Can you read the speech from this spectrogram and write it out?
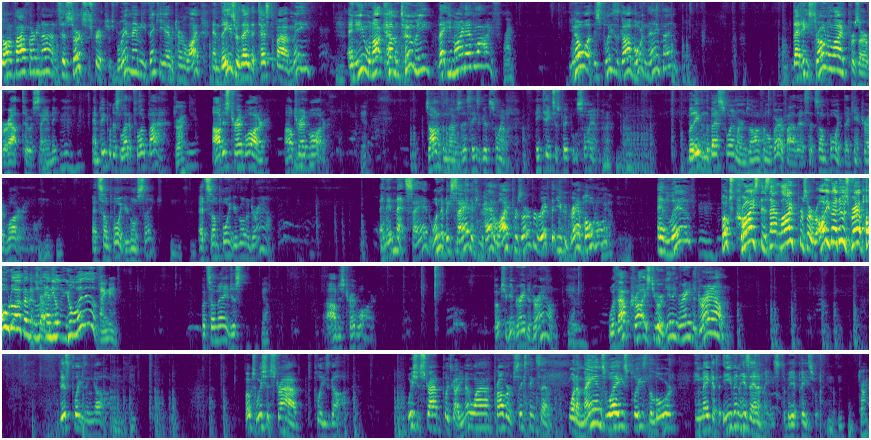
John 5 39 says, Search the scriptures, for in them ye think ye have eternal life, and these are they that testify of me, hmm. and ye will not come unto me that ye might have life. Right. You know what displeases God more than anything? That He's thrown a life preserver out to us, Sandy, mm-hmm. and people just let it float by. That's right. I'll just tread water. I'll tread mm-hmm. water. Yeah. Jonathan knows this. He's a good swimmer. He teaches people to swim. But even the best swimmer, and Jonathan will verify this, at some point they can't tread water anymore. At some point you're going to sink. At some point you're going to drown. And isn't that sad? Wouldn't it be sad if you had a life preserver, Rick, that you could grab hold on and live? Folks, Christ is that life preserver. All you got to do is grab hold of and, right. and you'll, you'll live. Amen. But so many just, Yeah. I'll just tread water. Folks, you're getting ready to drown. Yeah. Without Christ, you are getting ready to drown. Displeasing God. Folks, we should strive to please God. We should strive to please God. You know why? Proverbs 16 7. When a man's ways please the Lord, he maketh even his enemies to be at peace with him. Mm-hmm. That's right.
